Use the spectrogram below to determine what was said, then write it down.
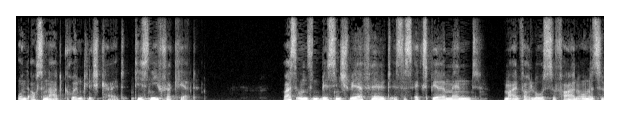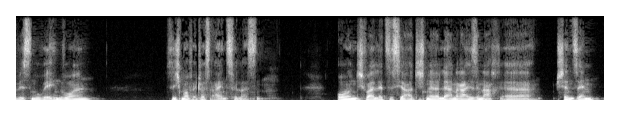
und auch so eine Art Gründlichkeit. Die ist nie verkehrt. Was uns ein bisschen schwerfällt, ist das Experiment, mal einfach loszufahren, ohne zu wissen, wo wir hinwollen sich mal auf etwas einzulassen. Und ich war letztes Jahr, hatte ich eine Lernreise nach äh, Shenzhen,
